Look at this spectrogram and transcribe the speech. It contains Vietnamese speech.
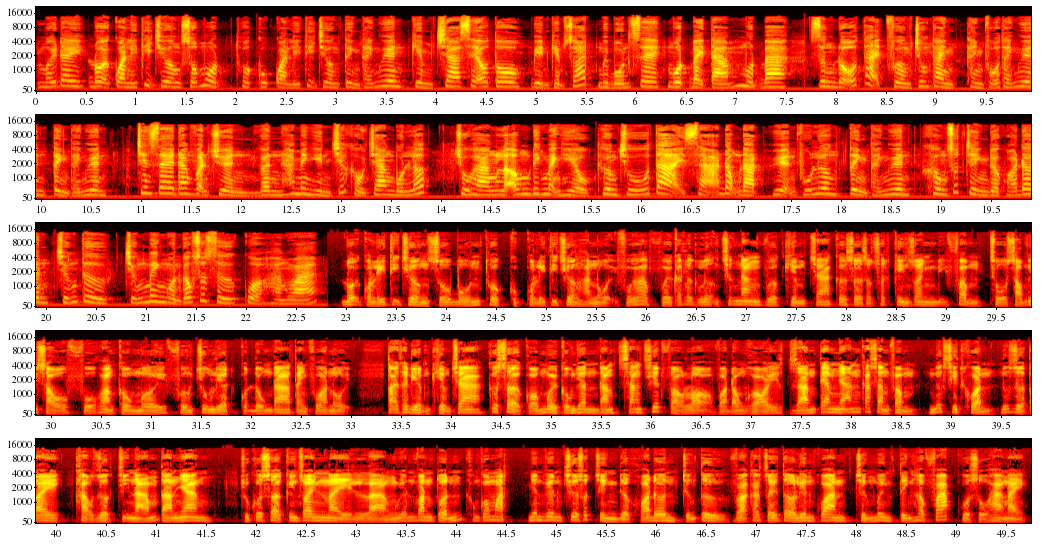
Mới đây, đội quản lý thị trường số 1 thuộc Cục Quản lý Thị trường tỉnh Thái Nguyên kiểm tra xe ô tô biển kiểm soát 14C17813 dừng đỗ tại phường Trung Thành, thành phố Thái Nguyên, tỉnh Thái Nguyên. Trên xe đang vận chuyển gần 20.000 chiếc khẩu trang 4 lớp. Chủ hàng là ông Đinh Mạnh Hiểu, thường trú tại xã Động Đạt, huyện Phú Lương, tỉnh Thái Nguyên, không xuất trình được hóa đơn, chứng từ, chứng minh nguồn gốc xuất xứ của hàng hóa. Đội quản lý thị trường số 4 thuộc Cục Quản lý Thị trường Hà Nội phối hợp với các lực lượng chức năng vừa kiểm tra cơ sở sản xuất kinh doanh mỹ phẩm số 66 phố Hoàng Cầu Mới, phường Trung Liệt, quận Đống Đa, thành phố Hà Nội. Tại thời điểm kiểm tra, cơ sở có 10 công nhân đang sang chiết vào lọ và đóng gói, dán tem nhãn các sản phẩm nước xịt khuẩn, nước rửa tay, thảo dược trị nám, tàn nhang. Chủ cơ sở kinh doanh này là Nguyễn Văn Tuấn không có mặt, nhân viên chưa xuất trình được hóa đơn, chứng từ và các giấy tờ liên quan chứng minh tính hợp pháp của số hàng này.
